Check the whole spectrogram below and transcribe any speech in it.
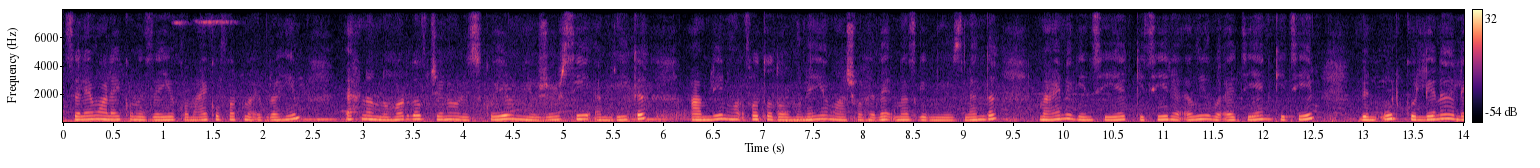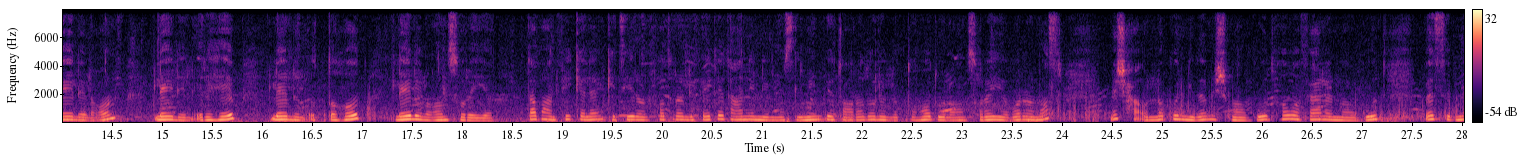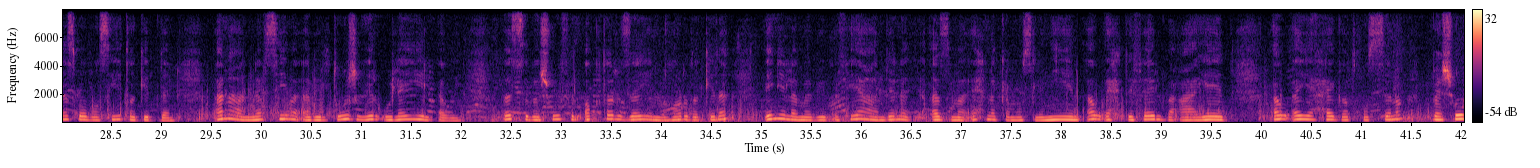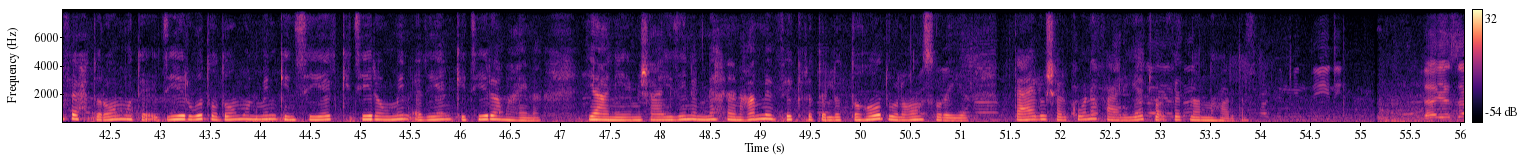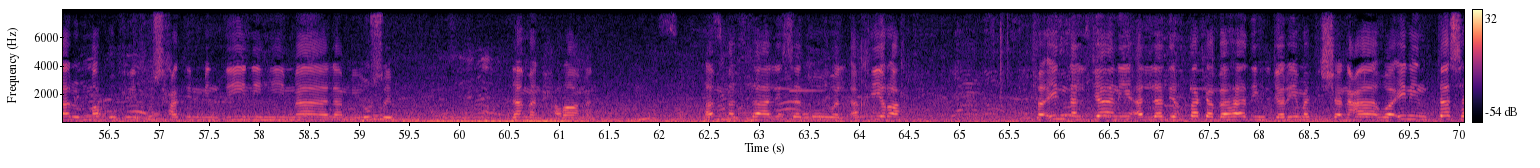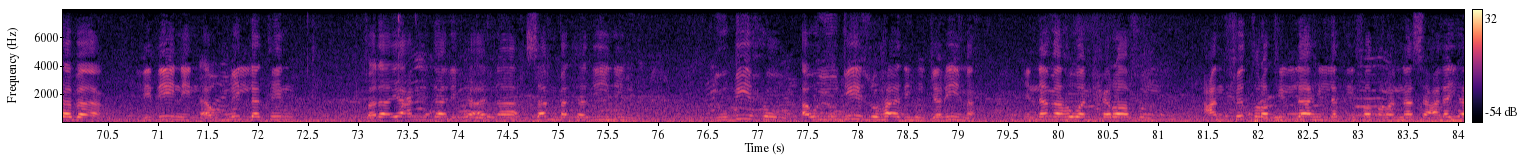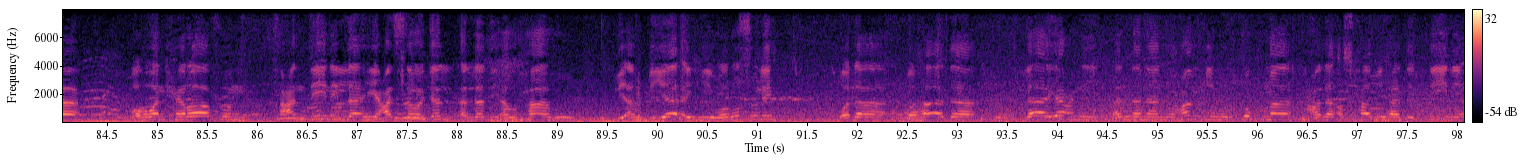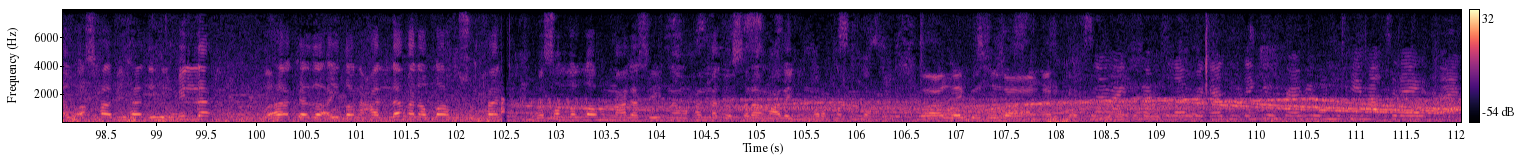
السلام عليكم إزيكم؟ معاكم فاطمة إبراهيم. إحنا النهاردة في جنرال سكوير نيو جيرسي أمريكا. عاملين وقفة تضامنية مع شهداء مسجد نيوزيلندا. معانا جنسيات كتيرة قوي وأديان كتير. بنقول كلنا لا للعنف لا للإرهاب لا للاضطهاد لا للعنصرية. طبعا في كلام كتير الفترة اللي فاتت عن إن المسلمين بيتعرضوا للاضطهاد والعنصرية برا مصر. مش هقول لكم إن ده مش موجود هو فعلا موجود بس بنسبة بسيطة جدا. أنا عن نفسي ما قابلتوش غير قليل قوي بس بشوف الأكتر زي النهاردة كده إن لما بيبقى فيها عندنا أزمة إحنا كمسلمين أو احتفال بأعياد أو أي حاجة تخصنا بشوف احترام وتقدير وتضامن من جنسيات كتيرة ومن أديان كتيرة معانا. يعني مش عايزين إن إحنا نعمم فكرة الاضطهاد والعنصرية. تعالوا شاركونا فعاليات وقفتنا دينه لا يزال المرء في فسحة من دينه ما لم يصب دما حراما. أما الثالثة والأخيرة فإن الجاني الذي ارتكب هذه الجريمة الشنعاء وإن انتسب لدين أو ملة فلا يعني ذلك أن سمة دين يبيح أو يجيز هذه الجريمة إنما هو انحراف عن فطرة الله التي فطر الناس عليها وهو انحراف عن دين الله عز وجل الذي أوحاه لأنبيائه ورسله. ولا وهذا لا يعني أننا نعمم الحكم على أصحاب هذا الدين أو أصحاب هذه الملة. وهكذا أيضا علمنا الله سبحانه وصلى الله على سيدنا محمد والسلام عليكم ورحمة الله. وعليكم السلام ورحمة الله وبركاته. Thank you for everyone.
